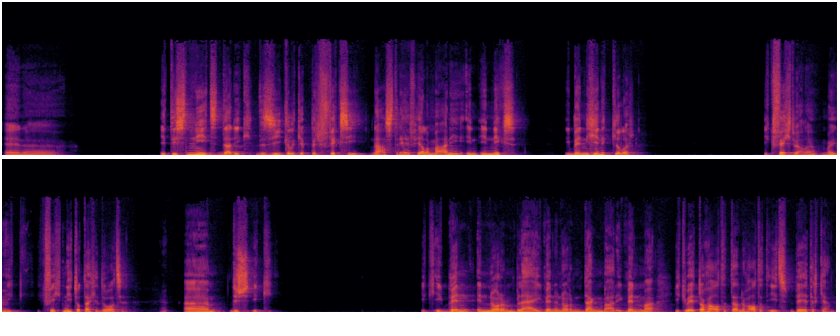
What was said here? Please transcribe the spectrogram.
En eh, het is niet dat ik de ziekelijke perfectie nastreef. Helemaal niet. In, in niks. Ik ben geen killer. Ik vecht wel, hè, maar ik, ik vecht niet totdat je dood bent. Ehm, dus ik, ik, ik ben enorm blij, ik ben enorm dankbaar. Ik ben, maar ik weet toch altijd dat nog altijd iets beter kan.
